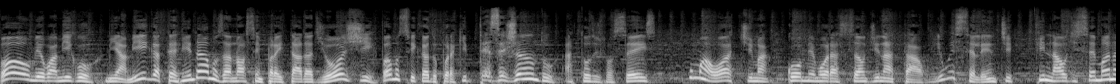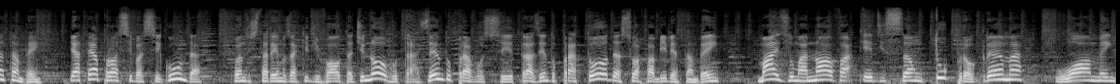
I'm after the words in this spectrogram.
Bom, meu amigo, minha amiga, terminamos a nossa empreitada de hoje. Vamos ficando por aqui desejando a todos vocês uma ótima comemoração de Natal e um excelente final de semana também. E até a próxima segunda quando estaremos aqui de volta de novo, trazendo para você, trazendo para toda a sua família também, mais uma nova edição do programa O Homem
